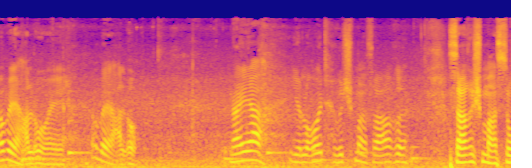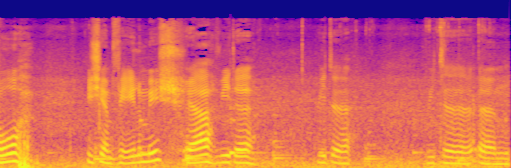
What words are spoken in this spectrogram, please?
Aber ja, hallo, ey. Aber ja, hallo. Naja, ihr Leute, würde ich mal sagen, sage ich mal so, ich empfehle mich, ja, wie der, wie der, wie der, ähm,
